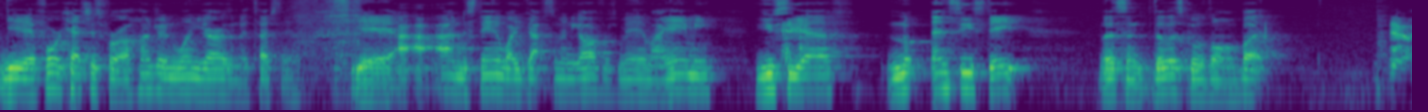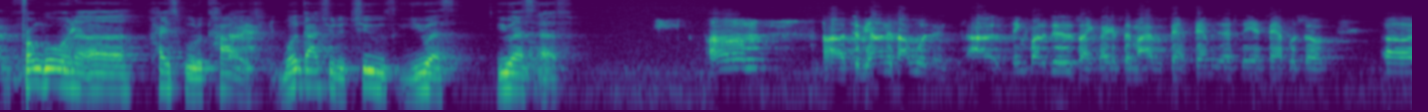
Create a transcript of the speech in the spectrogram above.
Yeah, four catches for 101 yards and a touchdown. Yeah, I, I understand why you got so many offers, man. Miami, UCF, NC State. Listen, the list goes on. But yeah. from going to uh, high school to college, what got you to choose US USF? Um, uh, to be honest, I wasn't. Uh, think about it is like like I said, I have a family that stay in Tampa, so uh,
